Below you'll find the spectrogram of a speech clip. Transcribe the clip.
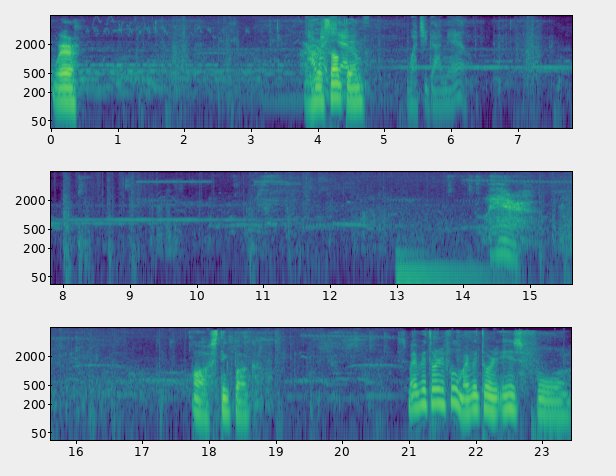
Where? I hear Alright, something. Shadows. What you got now? Where? Oh, stink bug. Is my inventory full? My inventory is full.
